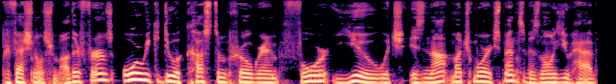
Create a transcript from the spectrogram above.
professionals from other firms, or we could do a custom program for you, which is not much more expensive as long as you have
